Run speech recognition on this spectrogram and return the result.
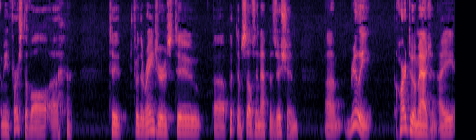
I mean, first of all, uh, to for the Rangers to uh, put themselves in that position, um, really hard to imagine. I,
